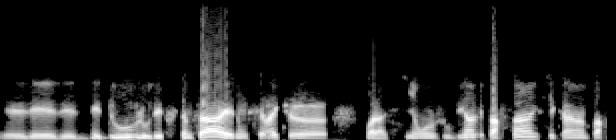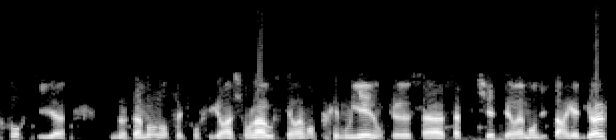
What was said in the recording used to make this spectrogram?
des, des, des, doubles ou des trucs comme ça. Et donc c'est vrai que voilà, si on joue bien les par 5, c'est quand même un parcours qui euh, notamment dans cette configuration-là où c'était vraiment très mouillé, donc euh, ça, ça pitchait, c'était vraiment du target golf.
